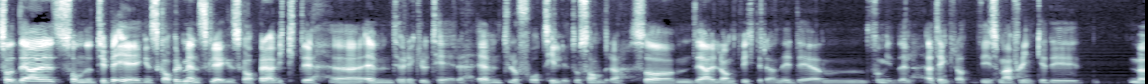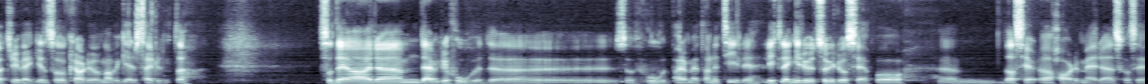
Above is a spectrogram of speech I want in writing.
Så det er Sånne type egenskaper, menneskelige egenskaper er viktig. Eh, evnen til å rekruttere, evnen til å få tillit hos andre. Så Det er langt viktigere enn ideen for min del. Jeg tenker at De som er flinke, de møter i veggen, så klarer de å navigere seg rundt det. Så det er, eh, det er egentlig hoved, eh, hovedparameterne tidlig. Litt lenger ut så vil du jo se på Da ser, har du mer skal si,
